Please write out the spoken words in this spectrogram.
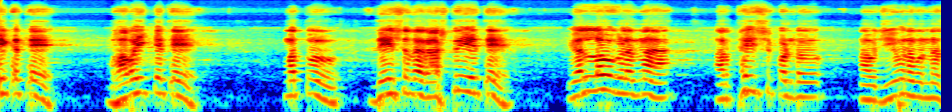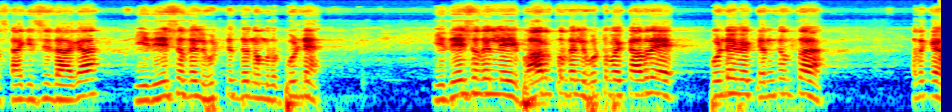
ಏಕತೆ, ಭಾವೈಕ್ಯತೆ ಮತ್ತು ದೇಶದ ರಾಷ್ಟ್ರೀಯತೆ ಇವೆಲ್ಲವುಗಳನ್ನು ಅರ್ಥೈಸಿಕೊಂಡು ನಾವು ಜೀವನವನ್ನು ಸಾಗಿಸಿದಾಗ ಈ ದೇಶದಲ್ಲಿ ಹುಟ್ಟಿದ್ದು ನಮ್ಮದು ಪುಣ್ಯ. ಈ ದೇಶದಲ್ಲಿ, ಭಾರತದಲ್ಲಿ ಹುಟ್ಟಬೇಕಾದ್ರೆ ಕೊಂಡೇಬೇಕು ಎಂತ ಅದಕ್ಕೆ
